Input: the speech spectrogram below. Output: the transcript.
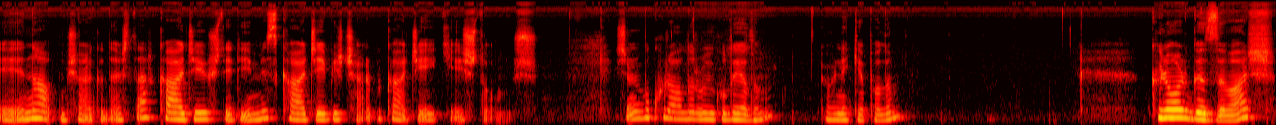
E, ne yapmış arkadaşlar? KC3 dediğimiz KC1 çarpı KC2 eşit olmuş. Şimdi bu kuralları uygulayalım. Örnek yapalım. Klor gazı var.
